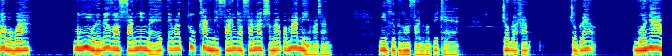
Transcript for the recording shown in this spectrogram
เราบอกว่าบ่ฮู้เด้อว่าฝันยังไงแต่ว่าทุกครั้งที่ฝันกับฝันลักษณะประมาณนี้ว่าซั่นนี่คือเป็นความฝันของพี่แข จบแล้วครับ จบแล้วบัวยาว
